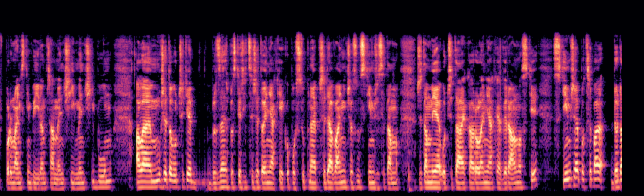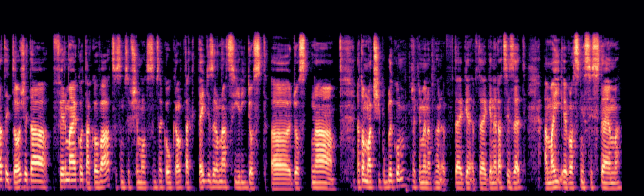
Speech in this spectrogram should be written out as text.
v porovnání s tím bílem třeba menší, menší boom, ale může to určitě lze prostě říci, že to je nějaké jako postupné předávání času s tím, že, se tam, že tam je určitá jaká role nějaké virálnosti, s tím, že je potřeba dodat i to, že ta firma jako taková, co jsem si všiml, co jsem se koukal, tak teď zrovna cílí dost, uh, dost na, na to mladší publikum, řekněme na, v, té, v té generaci Z a mají i vlastně systém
